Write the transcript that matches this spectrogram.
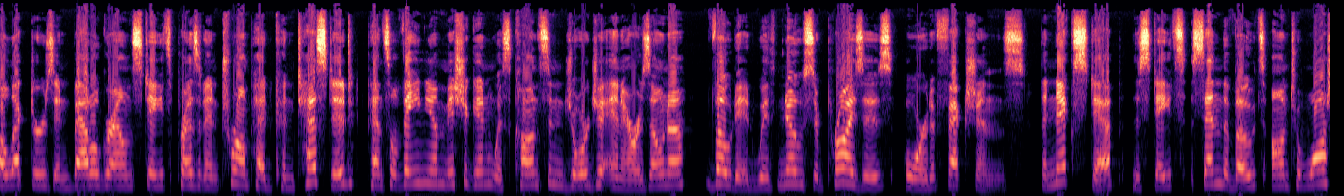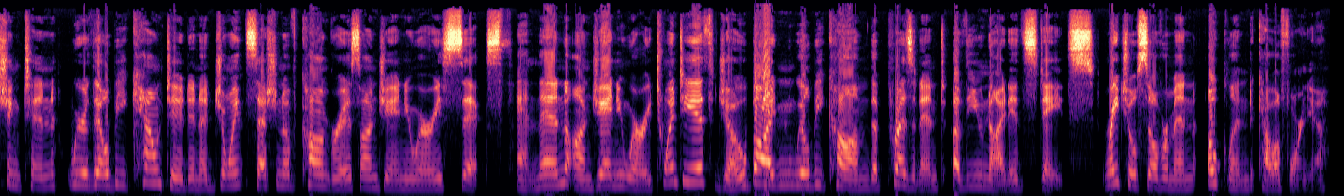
Electors in battleground states President Trump had contested Pennsylvania, Michigan, Wisconsin, Georgia, and Arizona voted with no surprises or defections. The next step, the states send the votes on to Washington, where they'll be counted in a joint session of Congress on January 6th. And then on January 20th, Joe Biden will become the President of the United States. Rachel Silverman, Oakland, California.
